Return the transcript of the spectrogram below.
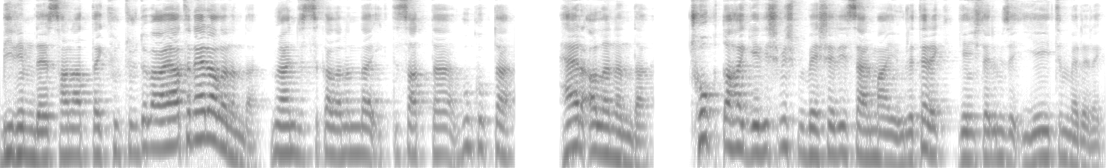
bilimde, sanatta, kültürde ve hayatın her alanında, mühendislik alanında, iktisatta, hukukta, her alanında çok daha gelişmiş bir beşeri sermaye üreterek, gençlerimize iyi eğitim vererek,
